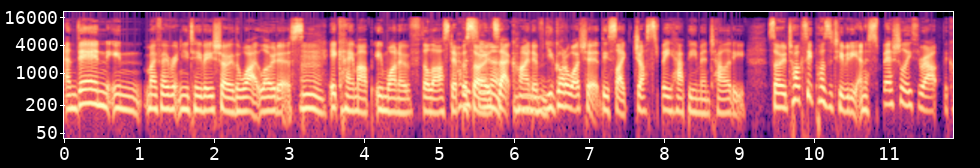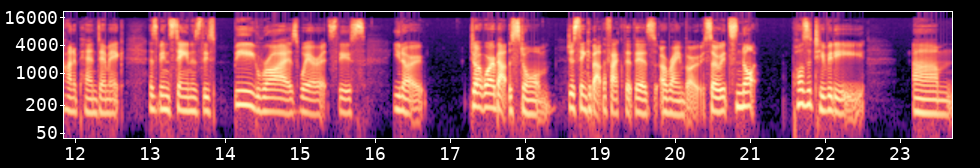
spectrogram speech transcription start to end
And then in my favorite new TV show, The White Lotus, it came up in one of the last episodes. That kind of, you got to watch it, this like just be happy mentality. So, toxic positivity, and especially throughout the kind of pandemic, has been seen as this big rise where it's this, you know, don't worry about the storm. Just think about the fact that there's a rainbow. So, it's not positivity um,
